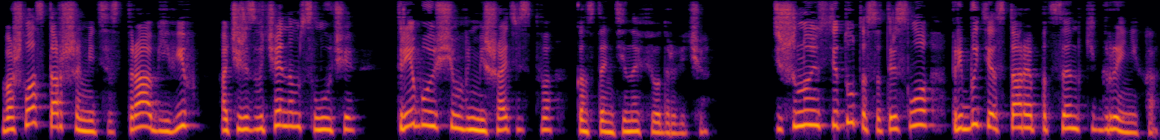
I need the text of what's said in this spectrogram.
вошла старшая медсестра, объявив о чрезвычайном случае, требующем вмешательства Константина Федоровича. Тишину института сотрясло прибытие старой пациентки Грениха,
